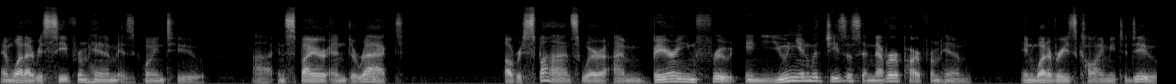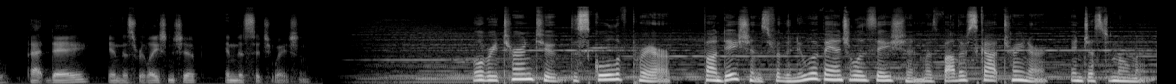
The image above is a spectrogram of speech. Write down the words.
and what I receive from him is going to uh, inspire and direct a response where I'm bearing fruit in union with Jesus and never apart from him in whatever he's calling me to do that day, in this relationship, in this situation. We'll return to the School of Prayer Foundations for the New Evangelization with Father Scott Traynor in just a moment.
